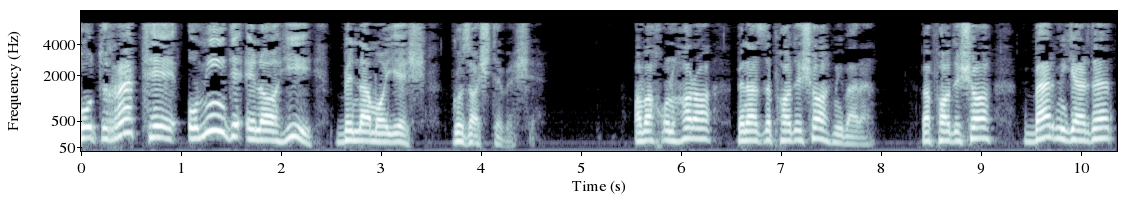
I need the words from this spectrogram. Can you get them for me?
قدرت امید الهی به نمایش گذاشته بشه. آن وقت اونها را به نزد پادشاه می‌برند و پادشاه برمیگردد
